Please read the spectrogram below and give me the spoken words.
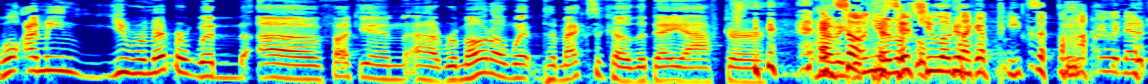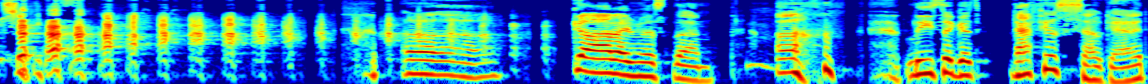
Well, I mean, you remember when uh fucking uh, Ramona went to Mexico the day after And Sonja said she looked like a pizza pie with no cheese. Uh, God, I miss them. Uh, Lisa goes, That feels so good.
